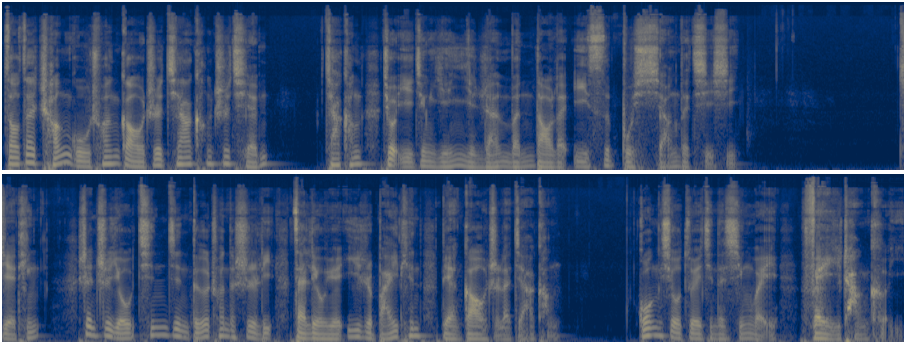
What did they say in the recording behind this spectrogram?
早在长谷川告知家康之前。家康就已经隐隐然闻到了一丝不祥的气息。解听，甚至有亲近德川的势力，在六月一日白天便告知了家康，光秀最近的行为非常可疑。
